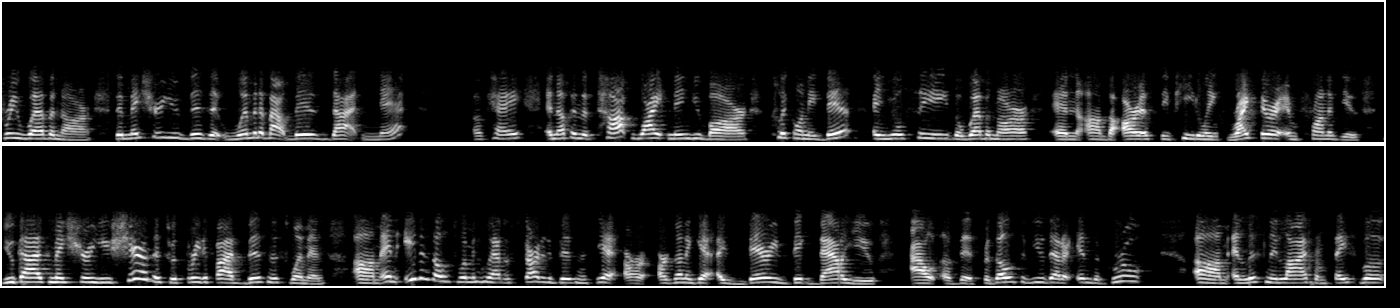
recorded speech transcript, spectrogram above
free webinar, then make sure you visit womenaboutbiz.net okay? And up in the top right menu bar, click on events, and you'll see the webinar and um, the RSVP link right there in front of you. You guys make sure you share this with three to five business women. Um, and even those women who haven't started a business yet are, are going to get a very big value out of this. For those of you that are in the group, um, and listening live from Facebook,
